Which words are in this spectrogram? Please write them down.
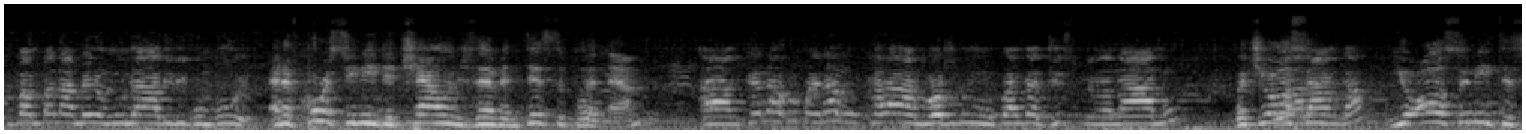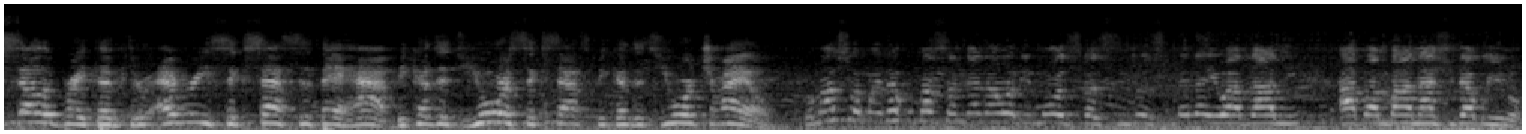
kupambana amene muna alili kumbuyo And of course, you need to challenge them and discipline them. Kenako mwena kukhala anthu oti mupanga discipline nanu But you also you also need to celebrate them through every success that they have because it's your success because it's your child. komanso mwene kumasanganawo limodzi pa zinthu zimene iwo atani apambana achita bwino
